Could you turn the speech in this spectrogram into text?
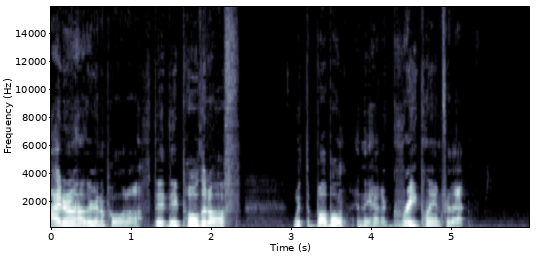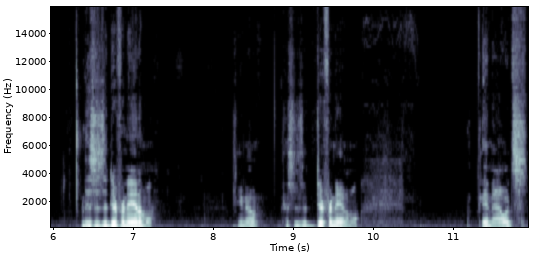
I don't know how they're going to pull it off. They, they pulled it off with the bubble, and they had a great plan for that. This is a different animal. You know, this is a different animal. And now it's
